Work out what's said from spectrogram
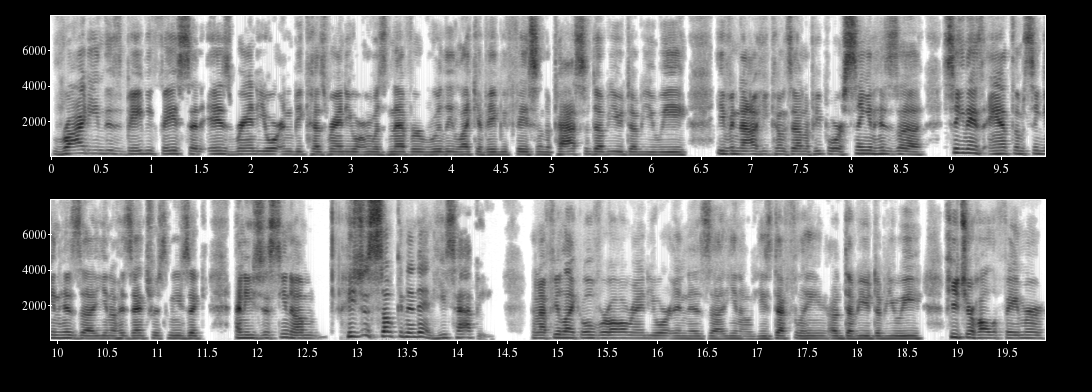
riding this baby face that is Randy Orton because Randy Orton was never really like a baby face in the past of WWE. Even now he comes out and people are singing his uh singing his anthem, singing his uh you know his entrance music and he's just, you know, he's just soaking it in. He's happy. And I feel like overall Randy Orton is uh you know, he's definitely a WWE future Hall of Famer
